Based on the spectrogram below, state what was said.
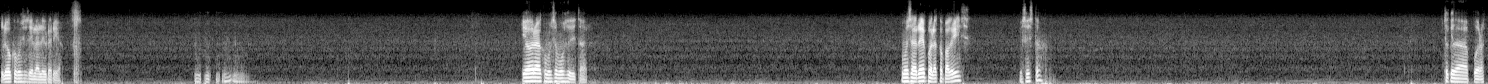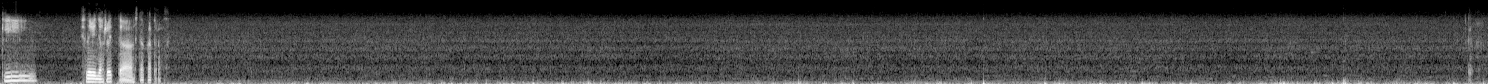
y luego comienzo a hacer la librería y ahora comenzamos a editar Comenzaré por la capa gris. ¿Qué es esta? Esto queda por aquí. Es una línea recta hasta acá atrás.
